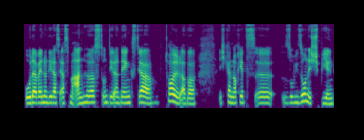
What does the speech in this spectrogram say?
Oder wenn du dir das erstmal anhörst und dir dann denkst, ja, toll, aber ich kann doch jetzt äh, sowieso nicht spielen.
